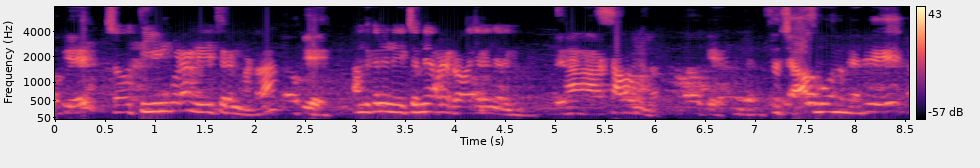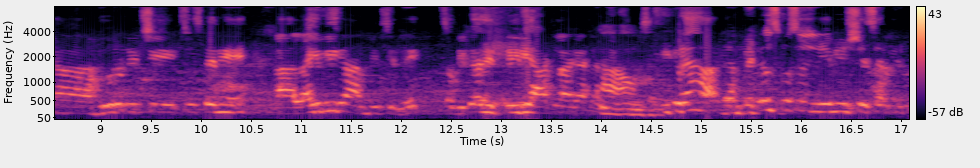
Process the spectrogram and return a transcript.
ఓకే. సో థీమ్ కూడా నేచర్ అన్నమాట. ఓకే. అందుకని నేచర్ని అక్కడ డ్రా చేయడం జరిగింది. టవర్ మీద. ఓకే. సో చాలా బాగుంది. అంటే దూరం నుంచి చూస్తేనే లైవ్లీగా అనిపించింది. సో బికాజ్ ఇది త్రీ ఆర్ట్ లాగా అవును సార్. ఇక్కడ పెటల్స్ కోసం ఏం యూజ్ చేశారు మీరు?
